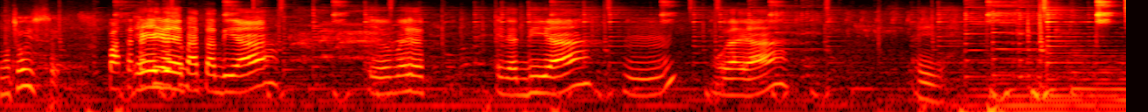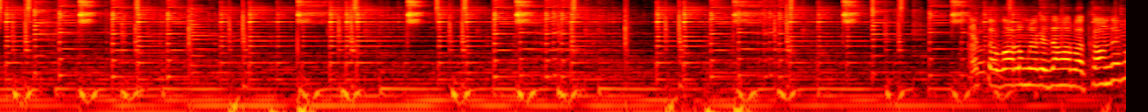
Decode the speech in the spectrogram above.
মজা হয়েছে পাতাটা এই যে পাতা দিয়া এইভাবে এটা দিয়া হুম। উড়াইয়া এই গরম লাগে জামার ভাত খাওয়ান যাব?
